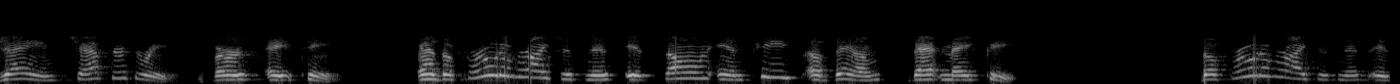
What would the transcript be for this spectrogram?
James chapter 3, verse 18. And the fruit of righteousness is sown in peace of them that make peace. The fruit of righteousness is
